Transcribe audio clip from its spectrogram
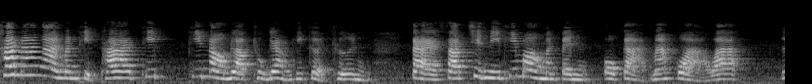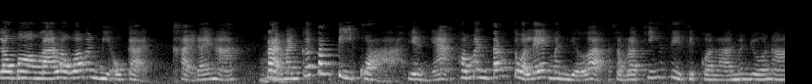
ถ้าหน้างานมันผิดพลาดพี่พี่น้อมรับทุกอย่างที่เกิดขึ้น แต่ทรัพย์ชิ้นนี้พี่มองมันเป็นโอกาสมากกว่าว่า เรามองแล้วเราว่ามันมีโอกาส ขายได้นะอืมแต่มันก็ต้องปีกว่า อย่างเงี้ย เพราะมันตั้งตัวเลขมันเยอะอะสำหรับพี่สี่สิบกว่าล้านมันเยอะนะ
